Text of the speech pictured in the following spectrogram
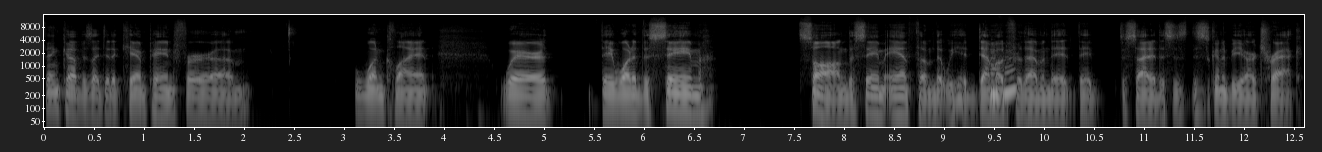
think of is I did a campaign for um, one client where they wanted the same song, the same anthem that we had demoed Mhm. for them, and they they decided this is this is going to be our track.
